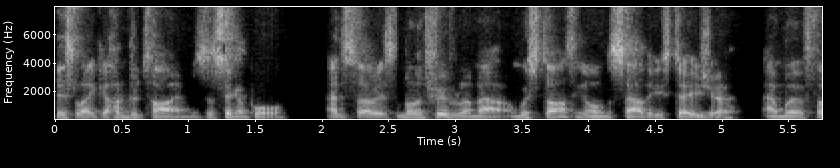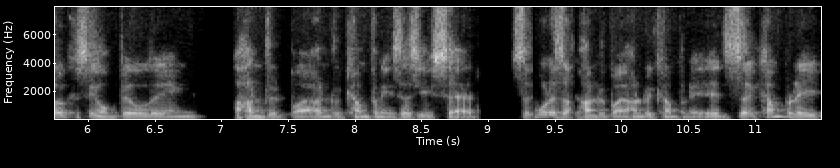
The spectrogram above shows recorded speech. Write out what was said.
it's like 100 times of Singapore. And so it's not a trivial amount. And we're starting on Southeast Asia and we're focusing on building 100 by 100 companies, as you said. So what is a 100 by 100 company? It's a company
